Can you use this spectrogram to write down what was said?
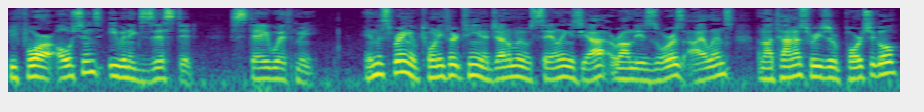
before our oceans even existed. Stay with me. In the spring of 2013, a gentleman was sailing his yacht around the Azores Islands, an autonomous region of Portugal,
